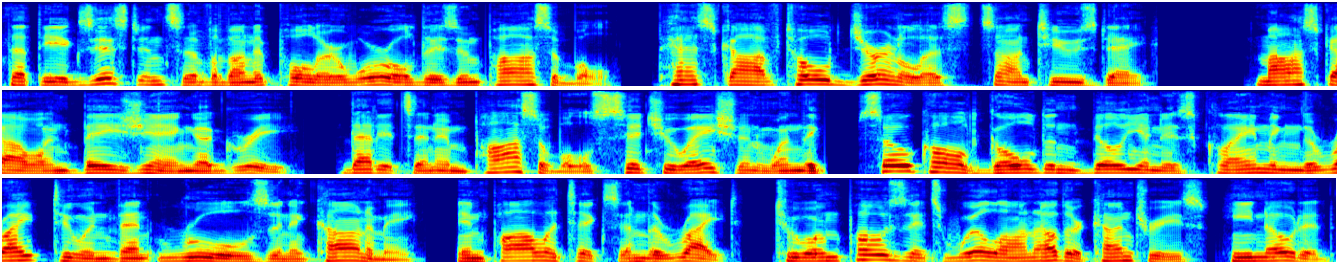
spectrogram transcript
that the existence of a unipolar world is impossible, Peskov told journalists on Tuesday. Moscow and Beijing agree that it's an impossible situation when the so-called golden billion is claiming the right to invent rules in economy, in politics and the right to impose its will on other countries, he noted.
